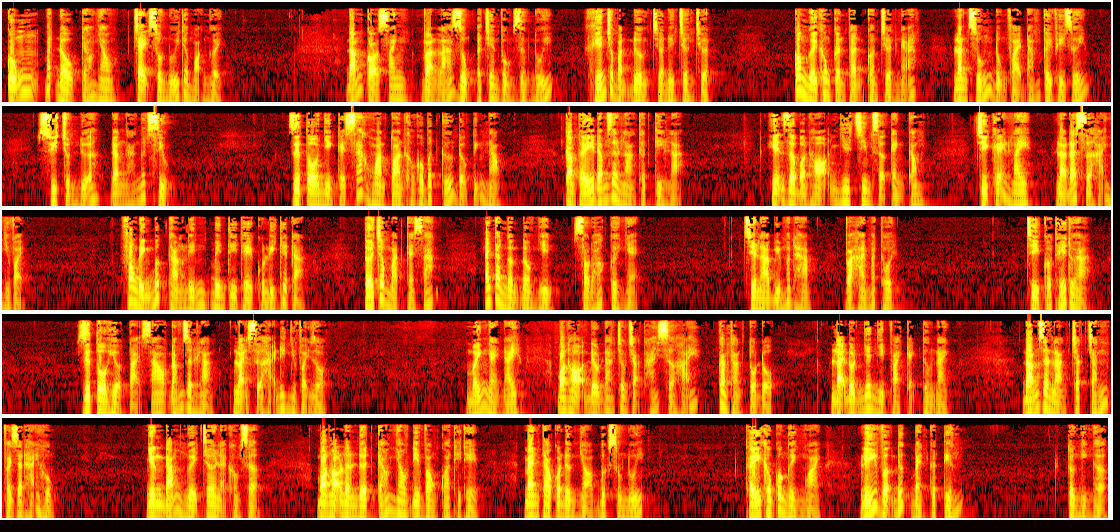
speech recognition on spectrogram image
Cũng bắt đầu kéo nhau chạy xuống núi theo mọi người. Đám cỏ xanh và lá rụng ở trên vùng rừng núi khiến cho mặt đường trở nên trơn trượt. Có người không cẩn thận còn trượt ngã, lăn xuống đụng phải đám cây phía dưới. Suy chút nữa đã ngã ngất xỉu. Dư tô nhìn cái xác hoàn toàn không có bất cứ động tĩnh nào. Cảm thấy đám dân làng thật kỳ lạ. Hiện giờ bọn họ như chim sợ cảnh cong. Chỉ khẽ lay là đã sợ hãi như vậy. Phong Đình bước thẳng đến bên thi thể của Lý Thiết Đạt. Tới trước mặt cái xác, anh ta ngẩng đầu nhìn, sau đó cười nhẹ. Chỉ là bị mất hàm và hai mắt thôi. Chỉ có thế thôi à? Dư Tô hiểu tại sao đám dân làng lại sợ hãi đến như vậy rồi. Mấy ngày nay, bọn họ đều đang trong trạng thái sợ hãi, căng thẳng tột độ. Lại đột nhiên nhìn phải cảnh tượng này. Đám dân làng chắc chắn phải rất hãi hùng. Nhưng đám người chơi lại không sợ. Bọn họ lần lượt kéo nhau đi vòng qua thi thể, men theo con đường nhỏ bước xuống núi. Thấy không có người ngoài, Lý Vượng Đức bèn cất tiếng. Tôi nghi ngờ,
